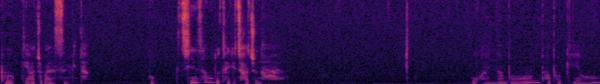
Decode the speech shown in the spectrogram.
볼 게 아주 많습니다. 어, 신상도 되게 자주 나와요. 뭐가 있나 한번 봐볼게요.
